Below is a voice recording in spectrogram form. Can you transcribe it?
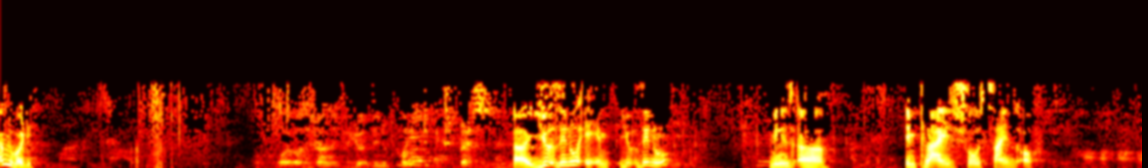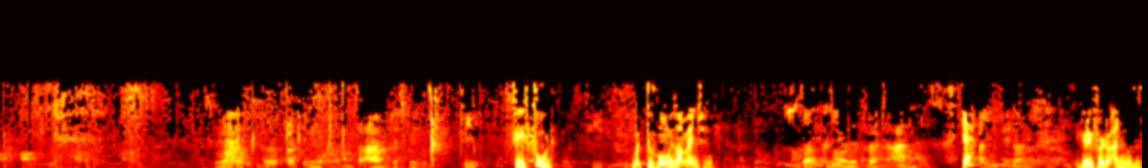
Everybody. Uh, yu'dhinu, yu'dhinu means uh, implies, shows signs of. Feed food. But to whom is not mentioned. You refer to animals? Yeah. You can refer to animals.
